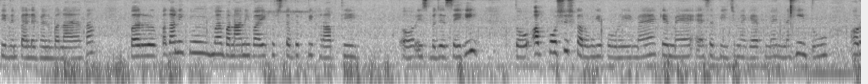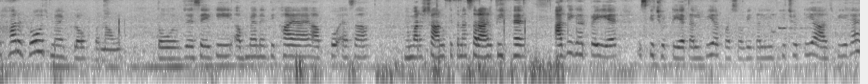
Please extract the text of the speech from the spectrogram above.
तीन दिन पहले मैंने बनाया था, पर पता नहीं क्यों मैं बना नहीं पाई, कुछ तबीयत भी ख़राब थी और इस वजह से ही। तो अब कोशिश करूँगी पूरी मैं कि मैं ऐसे बीच में गैप में नहीं दूँ और हर रोज़ मैं ब्लॉग बनाऊँ। तो जैसे कि अब मैंने दिखाया है आपको ऐसा हमारा शानू कितना शरारती है। ही घर पे ही है। इसकी छुट्टी है कल भी और परसों भी। कल ईद की छुट्टी है आज भी है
